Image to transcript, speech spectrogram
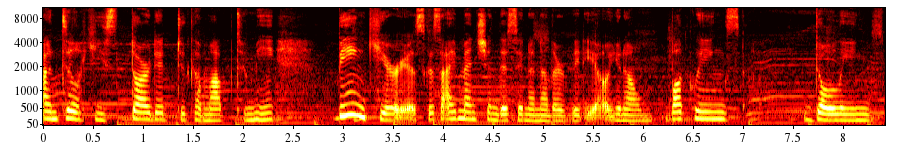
until he started to come up to me being curious because I mentioned this in another video you know bucklings doelings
